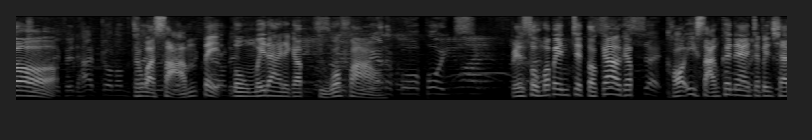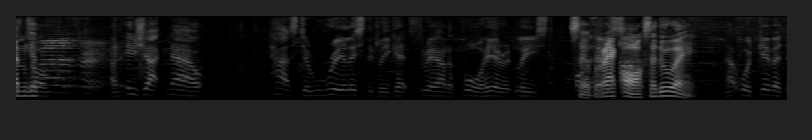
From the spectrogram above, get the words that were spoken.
ก็ touch. If it had gone on the จังหวะ table, it would 3 have เตะ counted. ลงไม่ได้นะครับถือว่า So ฟาว three ล์ out of four points. เปลี่ยนส่งมาเป็น 7 ต่อ 9 ครับ ขออีก 3 คะแนนจะเป็นแชมป์ครับ And Ishak now has to realistically get three out of four here at least. เสิร์ฟ on her แรกออก side. ซะด้วย That would give her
